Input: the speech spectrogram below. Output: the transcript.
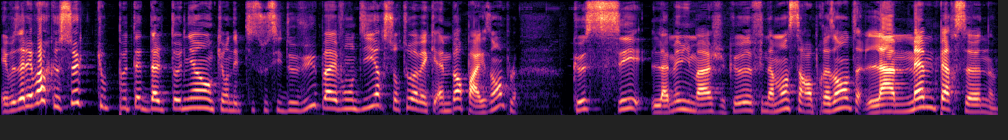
Et vous allez voir que ceux qui ont peut-être daltoniens ou qui ont des petits soucis de vue, bah, ils vont dire, surtout avec Amber par exemple, que c'est la même image, que finalement ça représente la même personne.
